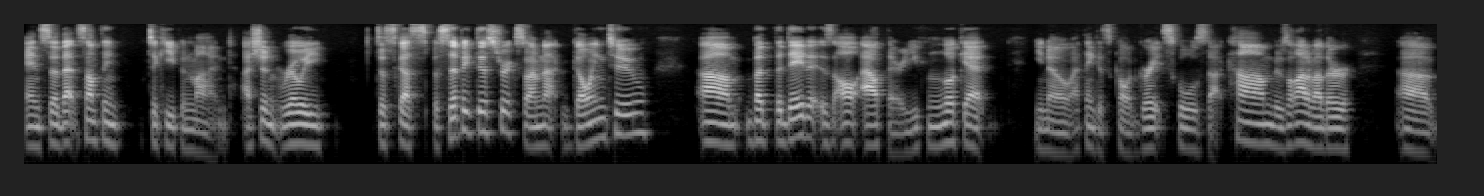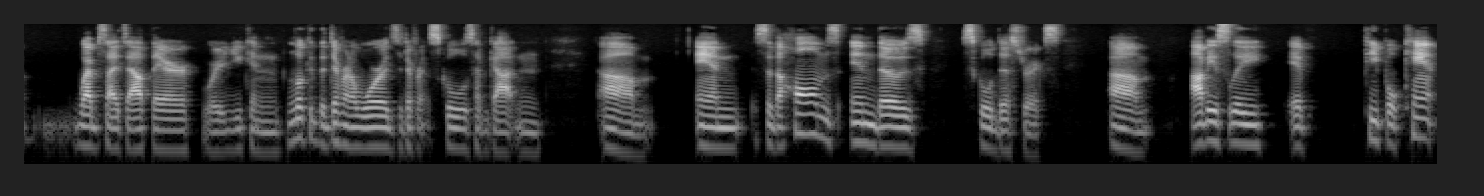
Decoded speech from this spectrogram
And so that's something to keep in mind. I shouldn't really discuss specific districts, so I'm not going to. Um, but the data is all out there. You can look at you know, I think it's called greatschools.com. There's a lot of other uh, websites out there where you can look at the different awards the different schools have gotten. Um, and so the homes in those school districts, um, obviously, if people can't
